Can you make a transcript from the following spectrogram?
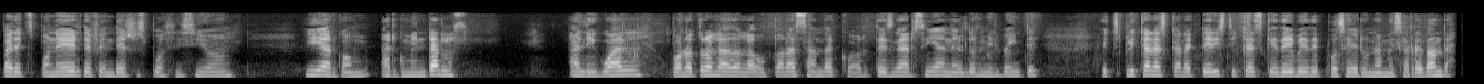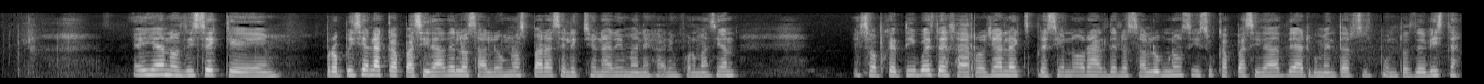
para exponer, defender su posición y argumentarlos. Al igual, por otro lado, la autora Sandra Cortés García en el 2020 explica las características que debe de poseer una mesa redonda. Ella nos dice que propicia la capacidad de los alumnos para seleccionar y manejar información. Su objetivo es desarrollar la expresión oral de los alumnos y su capacidad de argumentar sus puntos de vista.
